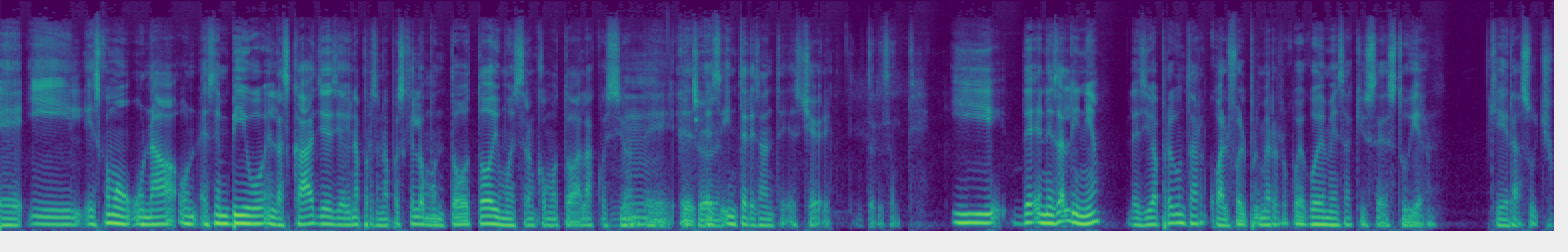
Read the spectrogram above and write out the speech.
eh, y es como una, un- es en vivo en las calles y hay una persona pues que lo montó todo y muestran como toda la cuestión Mm, de, es, interesante, es chévere. Interesante. Y de- en esa línea les iba a preguntar cuál fue el primer juego de mesa que ustedes tuvieron, que era suyo.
